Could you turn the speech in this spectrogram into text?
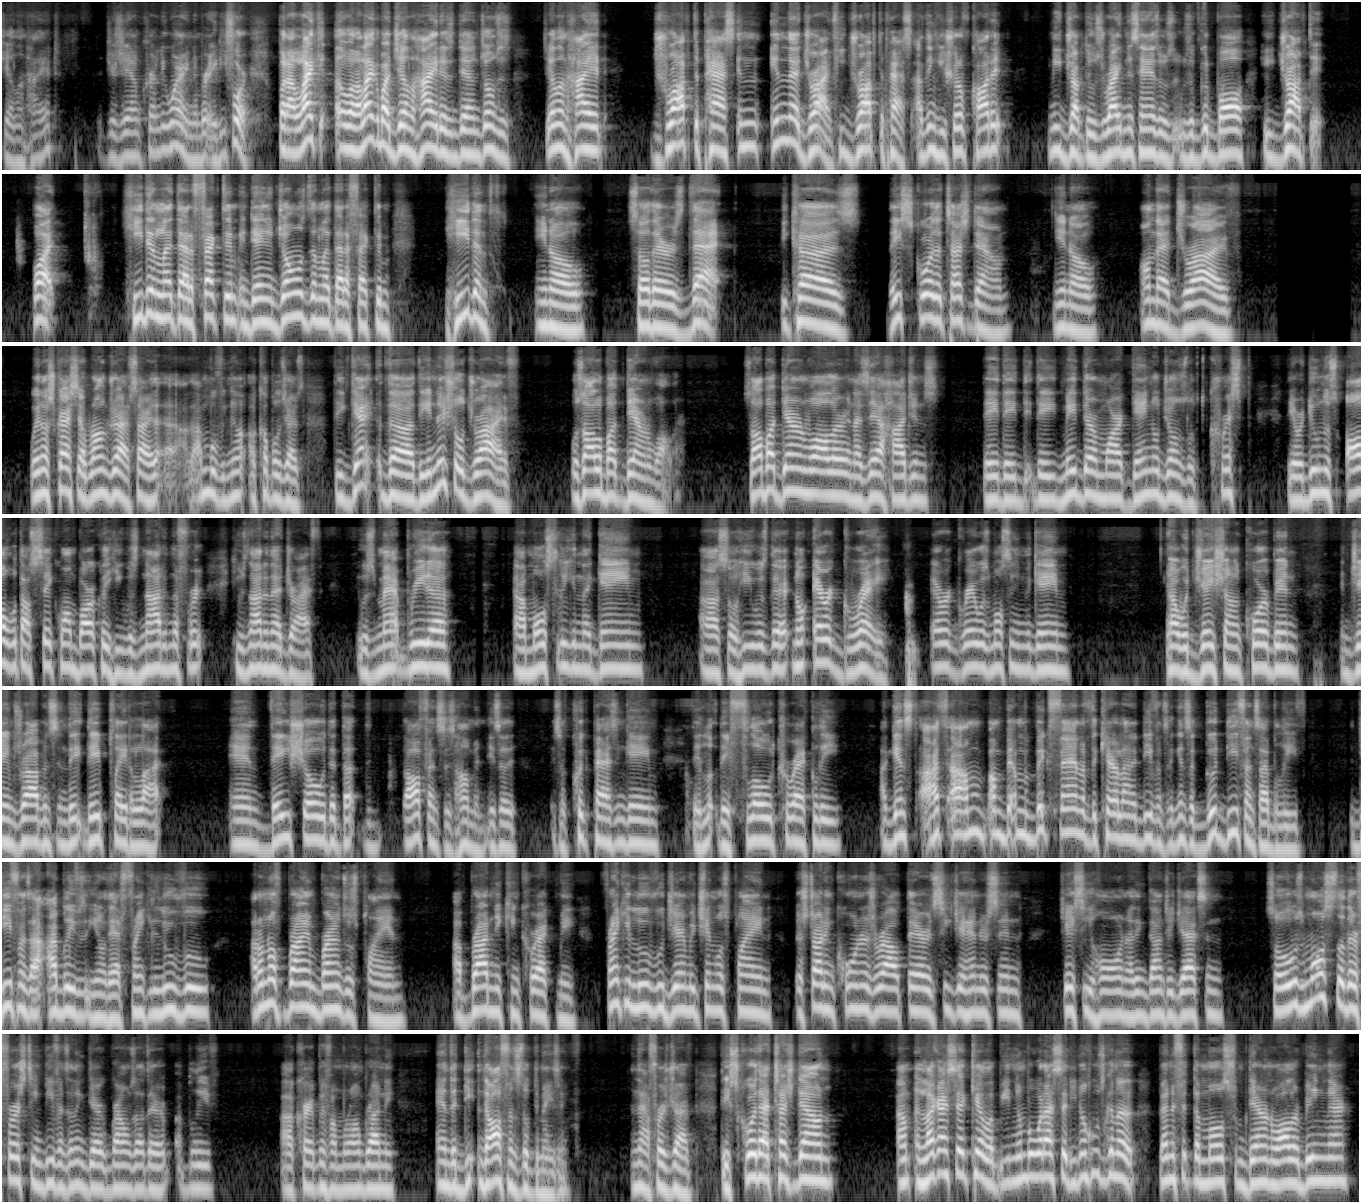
Jalin Hyatt, the jersey I'm currently wearing, number 84. But I like what I like about Jalin Hyatt is Dan Jones is Jalin Hyatt dropped the pass in in that drive. He dropped the pass. I think he should have caught it. He dropped it. It was right in his hands. It was, it was a good ball. He dropped it. But he didn't let that affect him, and Daniel Jones didn't let that affect him. He didn't, you know. So there's that because they scored the touchdown, you know, on that drive. Wait, no, scratch that wrong drive. Sorry, I'm moving a couple of drives. The the the initial drive was all about Darren Waller. It's all about Darren Waller and Isaiah Hodgins. They they they made their mark. Daniel Jones looked crisp. They were doing this all without Saquon Barkley. He was not in the first. He was not in that drive. It was Matt Breida, uh, mostly in the game. Uh, so he was there. No, Eric Gray. Eric Gray was mostly in the game. Uh, with Jashaun Corbin and James Robinson, they they played a lot, and they showed that the, the, offense is humming. It's a it's a quick passing game. They look they flowed correctly against I, I'm, I'm I'm a big fan of the Carolina defense against a good defense. I believe the defense. I, I believe you know they had Frankie Luvu. I don't know if Brian Burns was playing. Uh, Brodney can correct me. Frankie Luvu, Jeremy Chinn was playing. Their starting corners are out there. C.J. Henderson, Jaycee Horn, I think Donte Jackson. So it was most of their first team defense. I think Derrick Brown was out there, I believe. Uh, correct me if I'm wrong, Brodney. And the the offense looked amazing in that first drive. They scored that touchdown. Um, and like I said, Caleb, you remember what I said? You know who's gonna benefit the most from Darren Waller being there?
